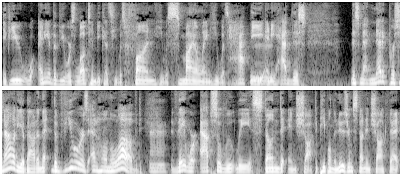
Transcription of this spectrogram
if you any of the viewers loved him because he was fun, he was smiling, he was happy, and he had this this magnetic personality about him that the viewers at home loved. They were absolutely stunned and shocked. People in the newsroom stunned and shocked that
